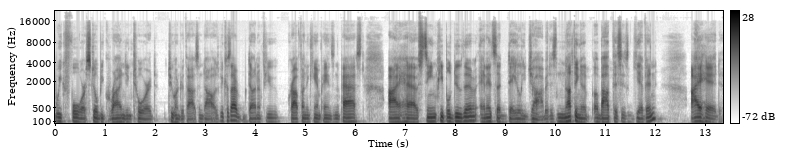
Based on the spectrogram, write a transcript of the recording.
week four, still be grinding toward $200,000 because I've done a few crowdfunding campaigns in the past. I have seen people do them, and it's a daily job. It is nothing about this is given. I had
